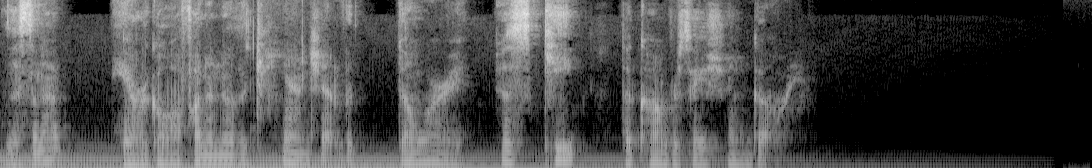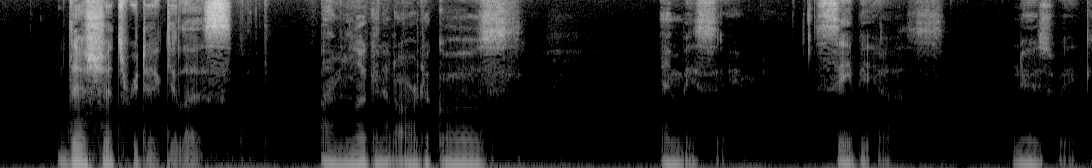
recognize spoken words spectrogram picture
listen up. Here I go off on another tangent, but don't worry. Just keep the conversation going. This shit's ridiculous. I'm looking at articles NBC, CBS, Newsweek,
